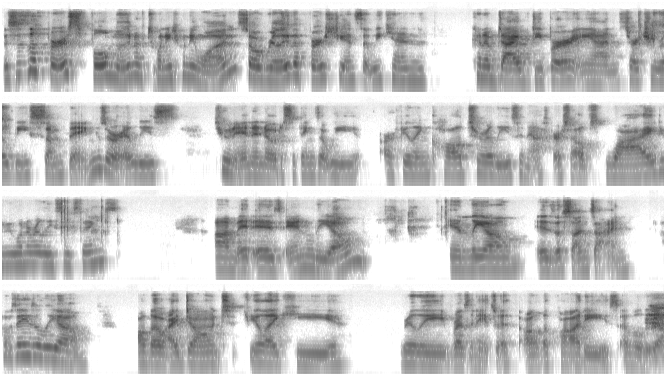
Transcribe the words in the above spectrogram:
this is the first full moon of 2021. So really the first chance that we can kind of dive deeper and start to release some things or at least tune in and notice the things that we are feeling called to release and ask ourselves why do we want to release these things um, it is in leo and leo is a sun sign jose is a leo although i don't feel like he really resonates with all the qualities of a leo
